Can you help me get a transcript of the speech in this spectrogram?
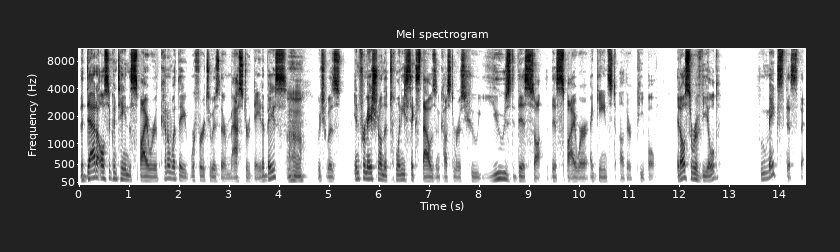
The data also contained the spyware, kind of what they refer to as their master database, mm-hmm. which was information on the 26,000 customers who used this, this spyware against other people. It also revealed who makes this thing.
